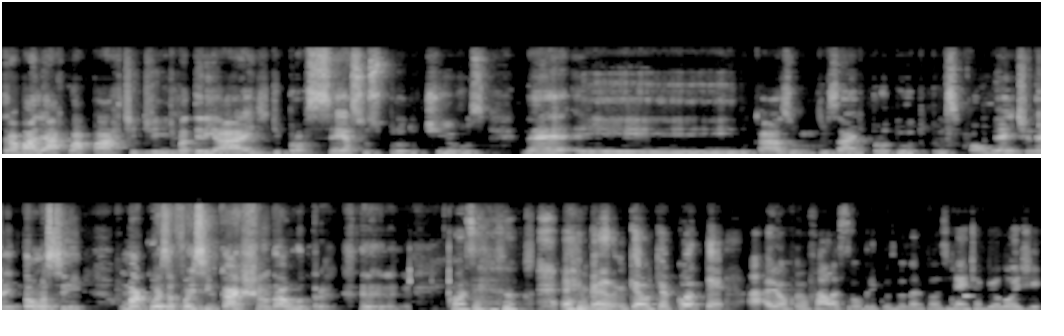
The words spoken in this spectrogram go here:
trabalhar com a parte de materiais, de processos produtivos, né? E, no caso, design de produto, principalmente, né? Então, assim, uma coisa foi se encaixando a outra. Com certeza. É, é o que acontece. Ah, eu, eu falo assim, eu brinco com os meus amigos e falo assim, gente, a biologia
